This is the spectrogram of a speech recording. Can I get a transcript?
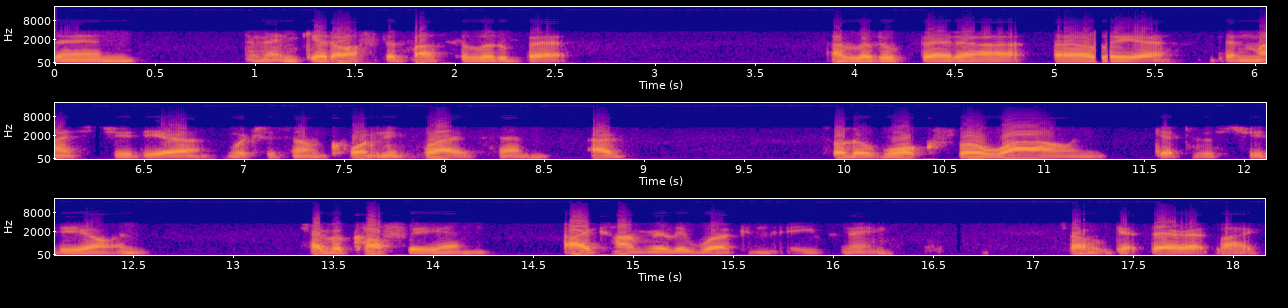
in, and then get off the bus a little bit a little bit uh, earlier than my studio, which is on Courtenay Place, and I'd sort of walk for a while and get to the studio and have a coffee. And I can't really work in the evening, so I'll get there at like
